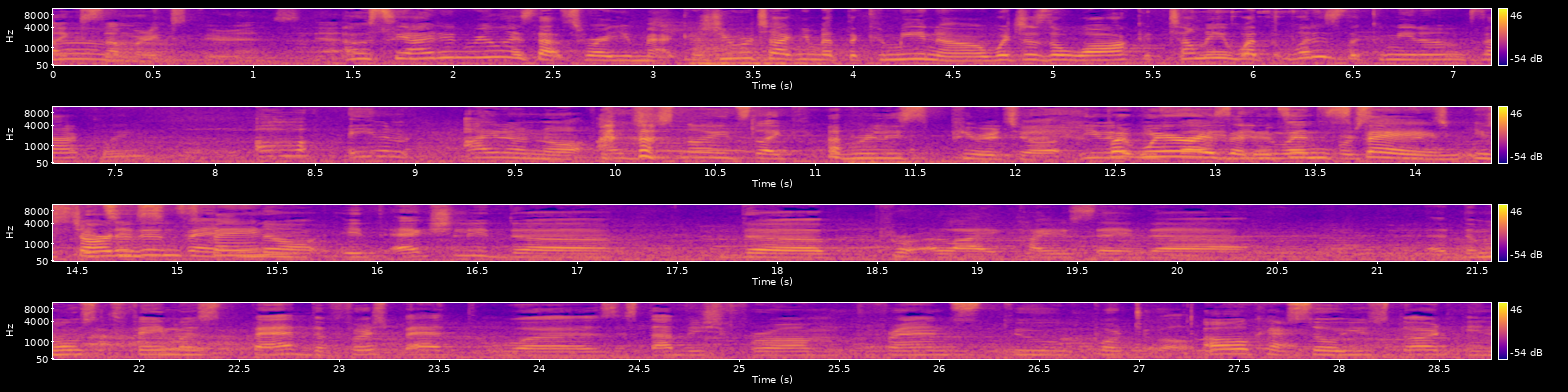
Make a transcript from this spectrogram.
like Ah. summer experience. Yeah. Oh, see, I didn't realize that's where you met because you were talking about the Camino, which is a walk. Tell me what what is the Camino exactly? Oh, even I don't know. I just know it's like really spiritual. Even But where is it? It's in Spain. spiritual- You started It's in Spain? No, it actually the the like how you say the the most famous path. The first path was established from France to Portugal. Oh, okay. So you start in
